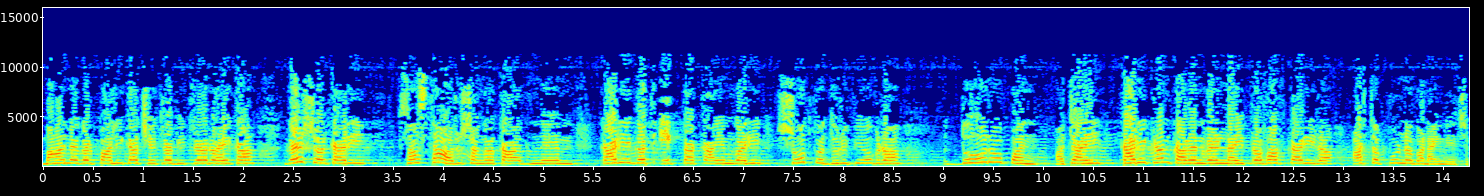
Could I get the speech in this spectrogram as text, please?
महानगरपालिका क्षेत्रभित्र रहेका गैर सरकारी संस्थाहरूसँग कार्यगत एकता कायम गरी स्रोतको दुरूपयोग र दोहोरोपन हटाई कार्यक्रम कार्यान्वयनलाई प्रभावकारी र अर्थपूर्ण बनाइनेछ।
